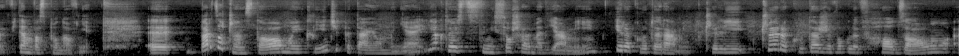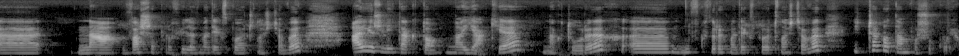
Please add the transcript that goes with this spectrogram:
dobry, witam Was ponownie. E, Bardzo często moi klienci pytają mnie, jak to jest z tymi social mediami i rekruterami, czyli czy rekruterzy w ogóle wchodzą e, na Wasze profile w mediach społecznościowych, a jeżeli tak, to na jakie, na których, e, w których mediach społecznościowych i czego tam poszukują.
